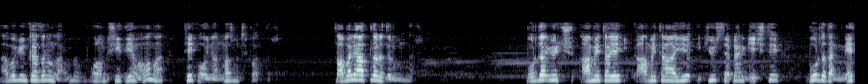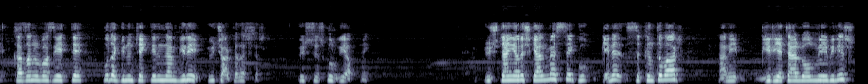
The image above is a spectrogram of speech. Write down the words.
Ha, bugün kazanırlar mı? Ona bir şey diyemem ama tek oynanmaz bu tip atlar. Tabela atlarıdır bunlar. Burada 3 Ahmet Ağa'yı Ahmet Ağa'yı 2-3 sefer geçti. Burada da net kazanır vaziyette. Bu da günün teklerinden biri. 3 arkadaşlar. Üstsüz kurgu yapmayın. 3'ten yarış gelmezsek bu gene sıkıntı var. Yani bir yeterli olmayabilir.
